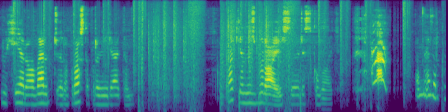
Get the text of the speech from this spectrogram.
Ну, Херо, Авенджера просто перевіряти там. А так я не збираюся ризикувати. А! Там незерка.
